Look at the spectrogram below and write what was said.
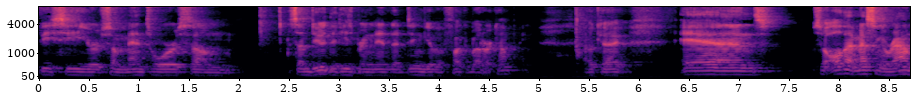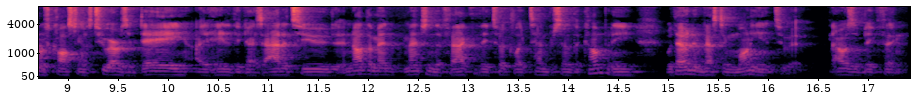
VC or some mentor, some some dude that he's bringing in that didn't give a fuck about our company. Okay. And so all that messing around was costing us two hours a day. I hated the guy's attitude, and not to men- mention the fact that they took like ten percent of the company without investing money into it. That was a big thing.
